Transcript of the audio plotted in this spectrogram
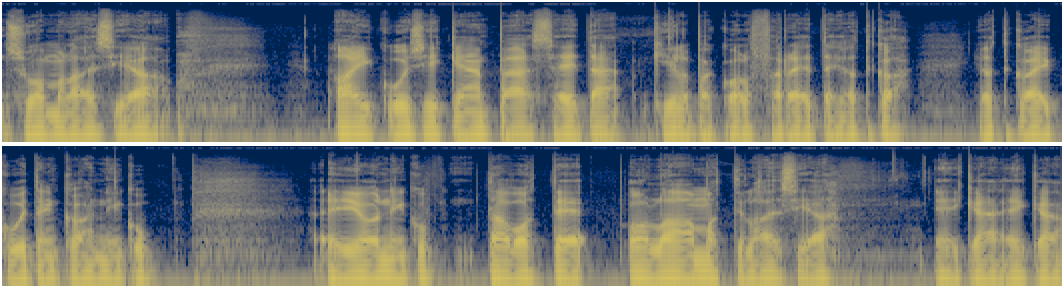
suomalaisia aikuisikään päässeitä kilpakolfareita, jotka, jotka ei kuitenkaan niin kuin, ei ole niin kuin tavoitte olla ammattilaisia eikä, eikä,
